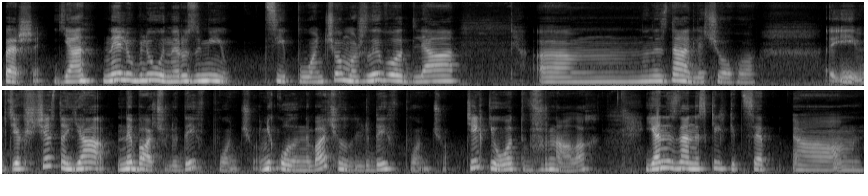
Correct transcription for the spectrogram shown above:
перше, я не люблю, не розумію ці пончо, можливо, для. Ем, ну, не знаю для чого. І, якщо чесно, я не бачу людей в пончо. Ніколи не бачила людей в пончо. Тільки от в журналах. Я не знаю, наскільки це ем,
